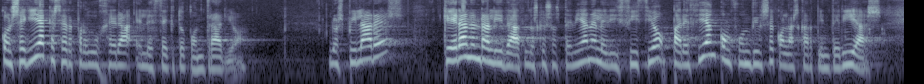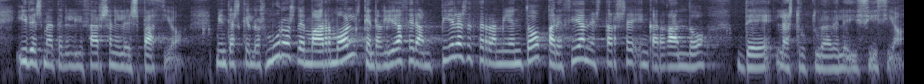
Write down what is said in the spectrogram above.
conseguía que se reprodujera el efecto contrario. Los pilares, que eran en realidad los que sostenían el edificio, parecían confundirse con las carpinterías y desmaterializarse en el espacio, mientras que los muros de mármol, que en realidad eran pieles de cerramiento, parecían estarse encargando de la estructura del edificio.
